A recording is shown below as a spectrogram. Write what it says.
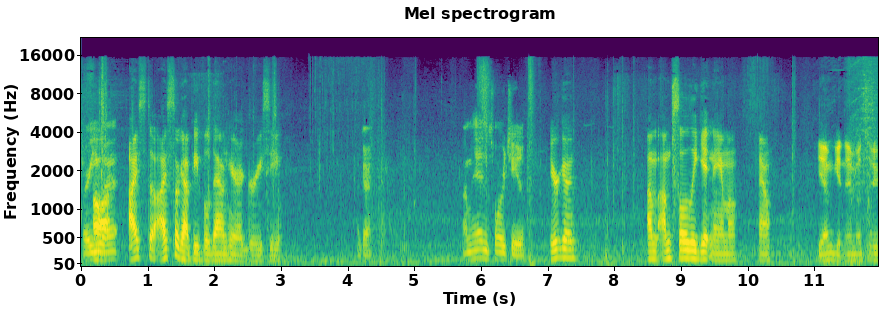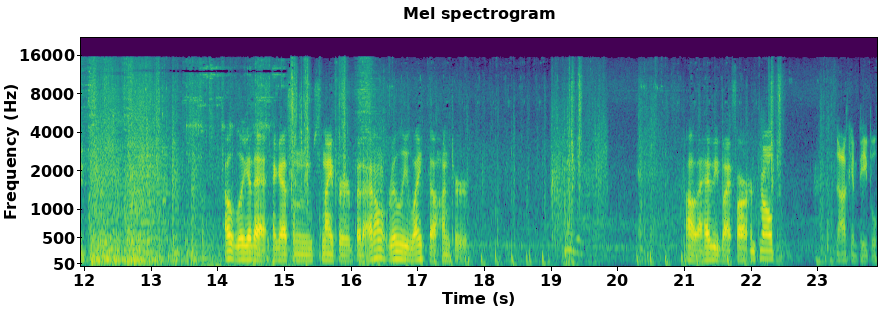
where are you Oh, at? I still, I still got people down here at Greasy. Okay. I'm heading towards you. You're good. I'm, I'm slowly getting ammo now. Yeah, I'm getting ammo too. Oh, look at that. I got some sniper, but I don't really like the hunter. Oh, the heavy by far. controlled. Knocking people.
